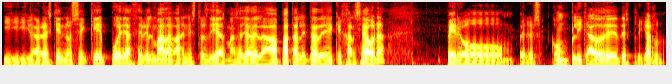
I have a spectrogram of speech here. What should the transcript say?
Y la verdad es que no sé qué puede hacer el Málaga en estos días, más allá de la pataleta de quejarse ahora, pero, pero es complicado de, explicarlo.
